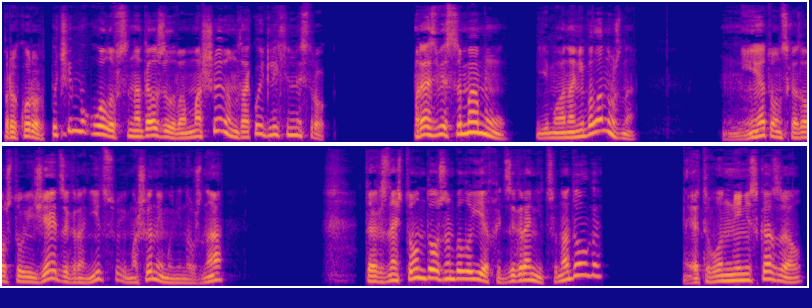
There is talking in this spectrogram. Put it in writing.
Прокурор, почему Олафсон одолжил вам машину на такой длительный срок? Разве самому ему она не была нужна? Нет, он сказал, что уезжает за границу, и машина ему не нужна. Так значит, он должен был уехать за границу надолго? Этого он мне не сказал.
